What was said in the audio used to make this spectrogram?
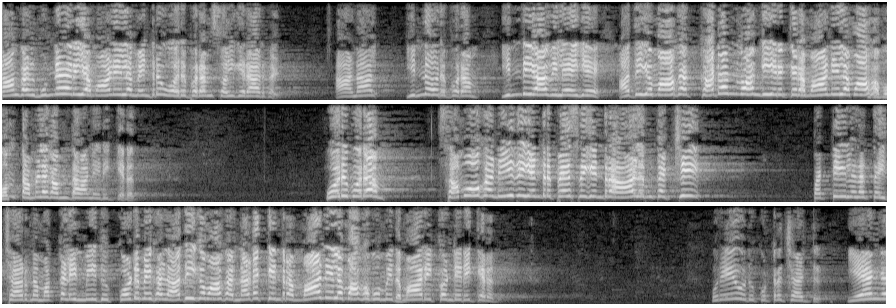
நாங்கள் முன்னேறிய மாநிலம் என்று ஒரு புறம் சொல்கிறார்கள். ஆனால் இன்னொரு புறம் இந்தியாவிலேயே அதிகமாக கடன் வாங்கி இருக்கிற மாநிலமாகவும் தமிழகம் தான் இருக்கிறது. ஒரு புறம் சமூக நீதி என்று பேசுகின்ற ஆளும் கட்சி பட்டியலினத்தை சார்ந்த மக்களின் மீது கொடுமைகள் அதிகமாக நடக்கின்ற மாநிலமாகவும் இது மாறிக்கொண்டிருக்கிறது. ஒரே ஒரு குற்றச்சாட்டு. ஏங்க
